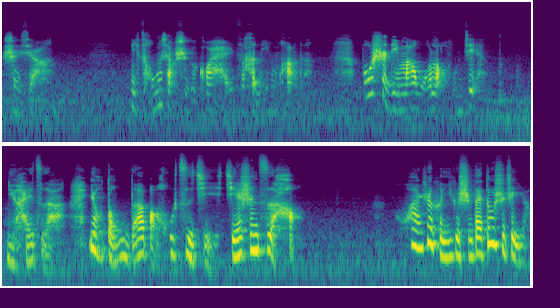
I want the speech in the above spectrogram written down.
盛夏，你从小是个乖孩子，很听话的，不是你妈我老封建。女孩子啊，要懂得保护自己，洁身自好。换任何一个时代都是这样。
